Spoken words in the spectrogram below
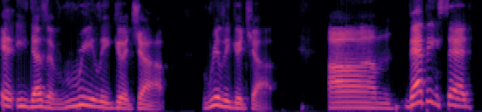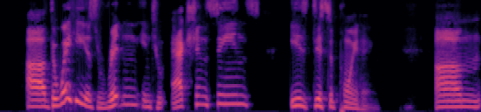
It, he does a really good job, really good job. Um, that being said, uh, the way he is written into action scenes is disappointing um,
